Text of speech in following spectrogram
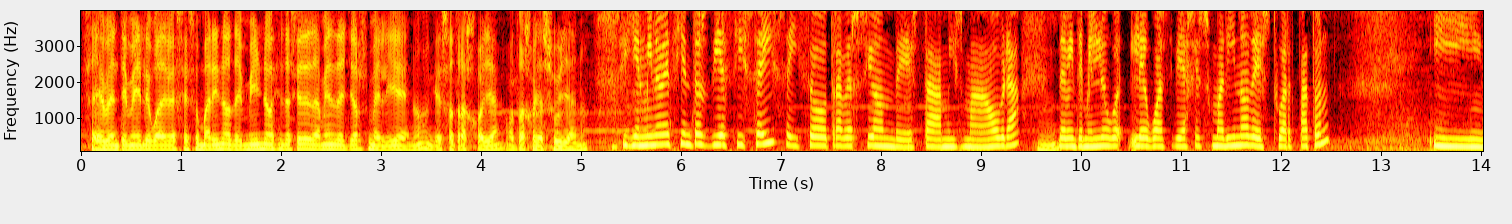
es 20.000 leguas de viaje submarino de 1907 también de Georges Méliès, ¿no? Que es otra joya, otra joya suya, ¿no? Sí, en 1916 se hizo otra versión de esta misma obra, Mm. de 20.000 legua- leguas de viaje submarino de Stuart Patton. Y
